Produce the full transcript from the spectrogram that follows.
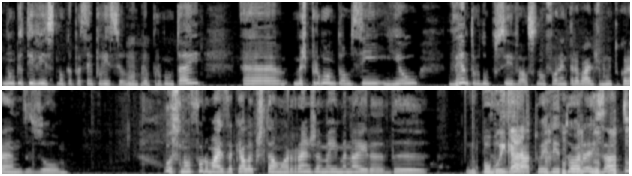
nunca tive isso, nunca passei por isso, eu uhum. nunca perguntei, uh, mas perguntam-me sim, e eu, dentro do possível, se não forem trabalhos muito grandes ou ou se não for mais aquela questão, arranja-me aí maneira de, de publicar. De à tua editora, exato.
